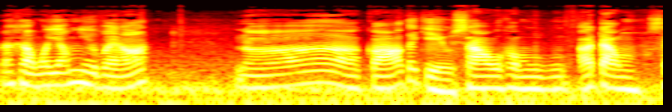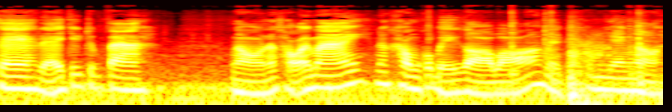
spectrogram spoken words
Nó không có giống như Vios. Nó có cái chiều sâu không ở trong xe để cho chúng ta ngồi nó thoải mái nó không có bị gò bó về cái không gian ngồi.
